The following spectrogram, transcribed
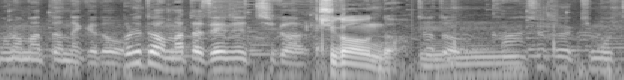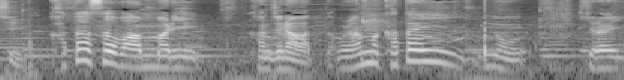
ものもあったんだけどこれとはまた全然違う。違うんだ。ちょっと感触が気持ちいい。硬さはあんまり感じなかった。俺あんま硬いの嫌い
